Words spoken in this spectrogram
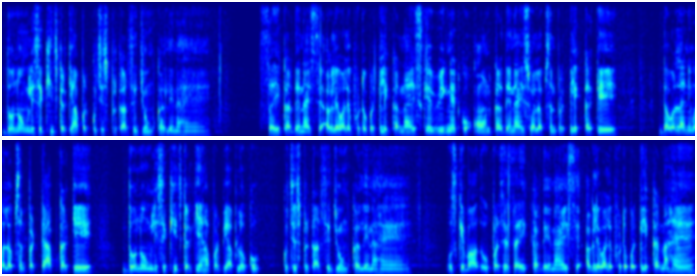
दोनों उंगली से खींच करके यहाँ पर कुछ इस प्रकार से जूम कर लेना है। सही कर देना है, इससे अगले वाले फ़ोटो पर क्लिक करना है, इसके विगनेट को ऑन कर देना है, इस वाले ऑप्शन पर क्लिक करके डबल लाइनिंग वाले ऑप्शन पर टैप करके, दोनों उंगली से खींच करके यहाँ पर भी आप लोग को कुछ इस प्रकार से जूम कर लेना है। उसके बाद ऊपर से सही कर देना है। इससे अगले वाले फ़ोटो पर क्लिक करना है।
